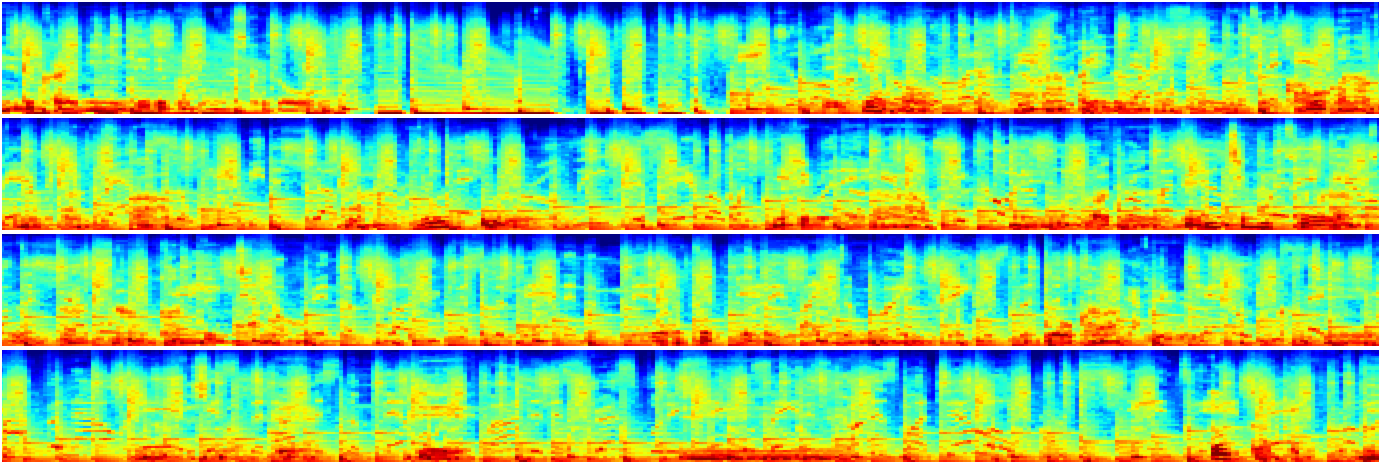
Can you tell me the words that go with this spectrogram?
メルカリに出てくるんですけどで今日もなかなかいいのがですねちょっと買おうかなと思ったんですが、よく見てみたら、えー、まず電池が必要なんですよね炭酸乾電池のこれちょっと、ね、どうかなっていう感じになってしまってで、えー、取った後にあの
